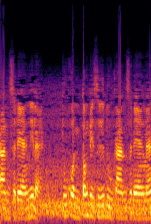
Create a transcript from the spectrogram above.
การแสดงนี่แหละ ทุกคนต้องไปซื้อดูการแสดงนะ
